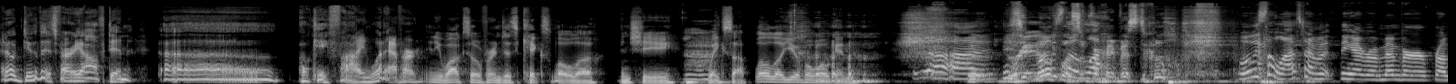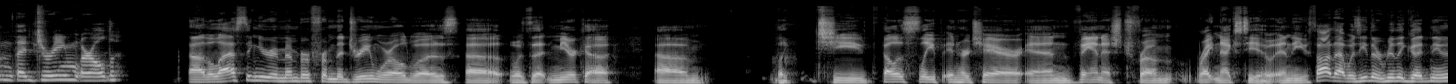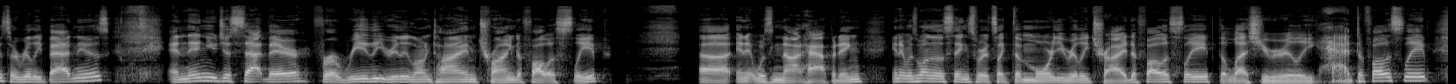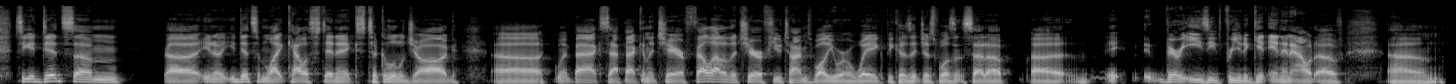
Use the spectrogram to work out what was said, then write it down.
I don't do this very often. Uh, okay, fine, whatever. And he walks over and just kicks Lola, and she wakes up. Lola, you have awoken. Uh, what, was the wasn't la- very mystical. what was the last time thing I remember from the dream world? Uh, the last thing you remember from the dream world was uh, was that Mirka um, like she fell asleep in her chair and vanished from right next to you. And you thought that was either really good news or really bad news. And then you just sat there for a really, really long time trying to fall asleep. Uh, and it was not happening. And it was one of those things where it's like the more you really tried to fall asleep, the less you really had to fall asleep. So you did some uh, you know, you did some light calisthenics, took a little jog, uh, went back, sat back in the chair, fell out of the chair a few times while you were awake because it just wasn't set up uh, it, it- very easy for you to get in and out of. Um,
